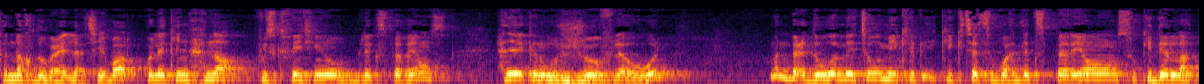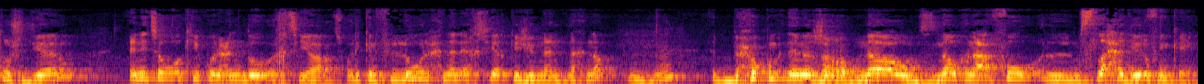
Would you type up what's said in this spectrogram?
كناخذوا بعين الاعتبار. ولكن حنا puisque فايتينو ب l'expérience حنا اللي كنوجهوه في الأول. من بعد هو مي تو مي كي- كيكتسب واحد l'expérience وكيدير la touche ديالو. يعني تا هو كيكون عنده اختيارات. ولكن في الأول حنا الاختيار كيجي من عندنا حنا. بحكم أننا جربنا ودزنا وكنعرفوا المصلحة ديالو فين كاينة.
